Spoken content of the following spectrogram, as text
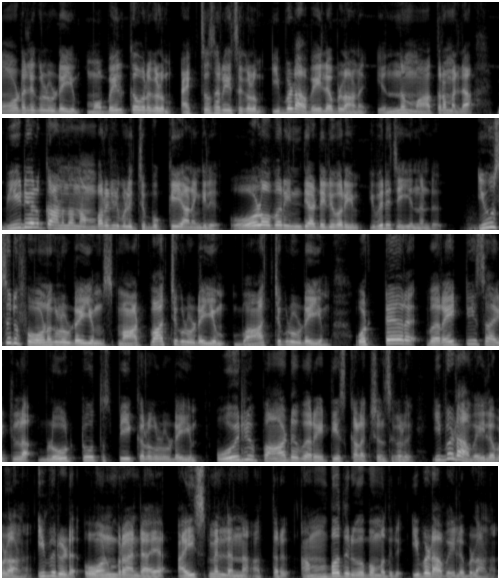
മോഡലുകളുടെയും മൊബൈൽ കവറുകളും ആക്സസറീസുകളും ഇവിടെ അവൈലബിൾ ആണ്. എന്നും മാത്രമല്ല വീഡിയോയിൽ കാണുന്ന നമ്പറിൽ വിളിച്ച് ബുക്ക് ചെയ്യുകയാണെങ്കിൽ ഓൾ ഓവർ ഇന്ത്യ ഡെലിവറിയും ഇവർ ചെയ്യുന്നുണ്ട്. യൂസ്ഡ് ഫോണുകളുടെയും സ്മാർട്ട് വാച്ചുകളുടെയും വാച്ചുകളുടെയും ഒട്ടേറെ വെറൈറ്റീസ് ആയിട്ടുള്ള ബ്ലൂടൂത്ത് സ്പീക്കറുകളുടെയും ഒരുപാട് വെറൈറ്റീസ് കളക്ഷൻസുകൾ ഇവിടെ അവൈലബിൾ ആണ്. ഇവരുടെ ഓൺ ബ്രാൻഡായ ഐസ്മെൽ എന്ന അത്തർ അമ്പത് രൂപ മുതൽ ഇവിടെ അവൈലബിൾ ആണ്.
